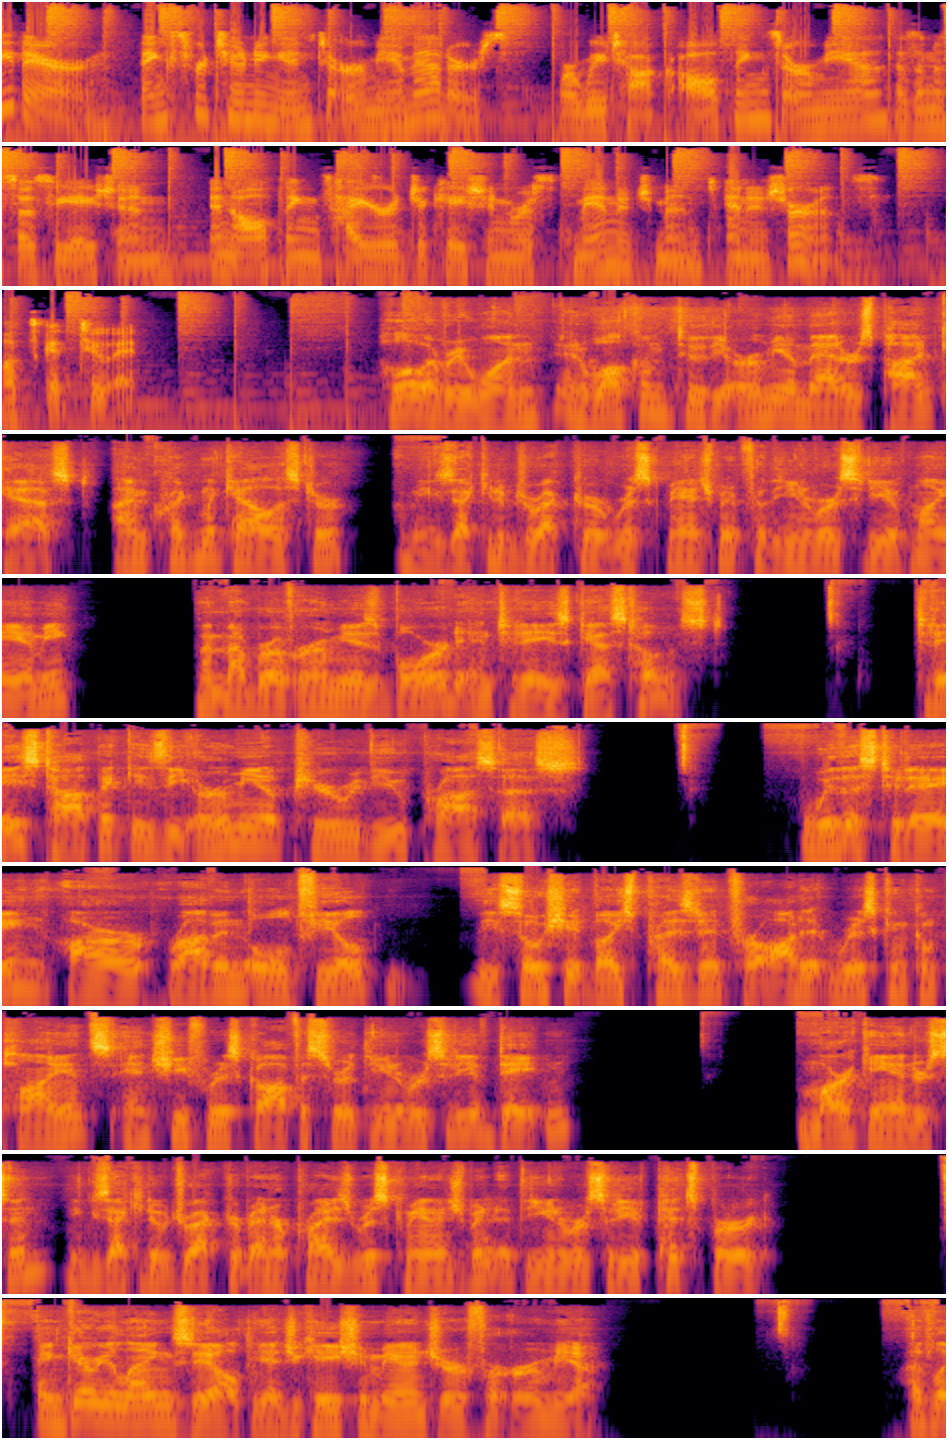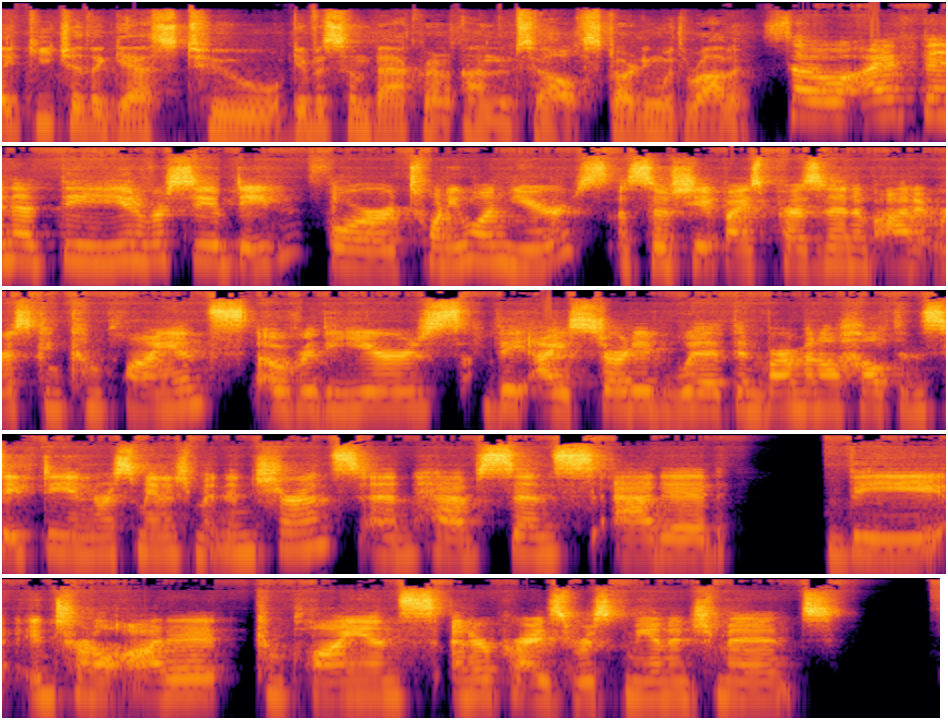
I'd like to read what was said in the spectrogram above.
Hey there! Thanks for tuning in to URMIA Matters, where we talk all things URMIA as an association and all things higher education risk management and insurance. Let's get to it. Hello, everyone, and welcome to the URMIA Matters podcast. I'm Craig McAllister. I'm the Executive Director of Risk Management for the University of Miami. I'm a member of URMIA's board and today's guest host. Today's topic is the URMIA peer review process. With us today are Robin Oldfield, the Associate Vice President for Audit, Risk, and Compliance and Chief Risk Officer at the University of Dayton, Mark Anderson, Executive Director of Enterprise Risk Management at the University of Pittsburgh, and Gary Langsdale, the Education Manager for URMIA. I'd like each of the guests to give us some background on themselves, starting with Robin. So, I've been at the University of Dayton for 21 years, Associate Vice President of Audit Risk and Compliance. Over the years, the, I started with environmental health and safety and risk management insurance and have since added the internal audit, compliance, enterprise risk management,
